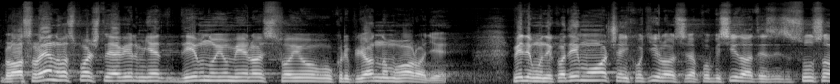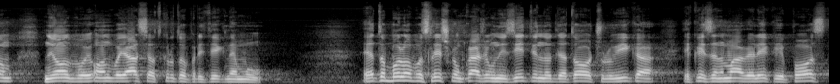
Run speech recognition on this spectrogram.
Благословен Господь, що явил мені дивну милость свою в укріпленому городі. Видимо, Никодиму очень хотілося побесідувати з Ісусом, але він боявся відкрито прийти к Нему. Це було б слишком, каже, унизительно для того чоловіка, який займав великий пост.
